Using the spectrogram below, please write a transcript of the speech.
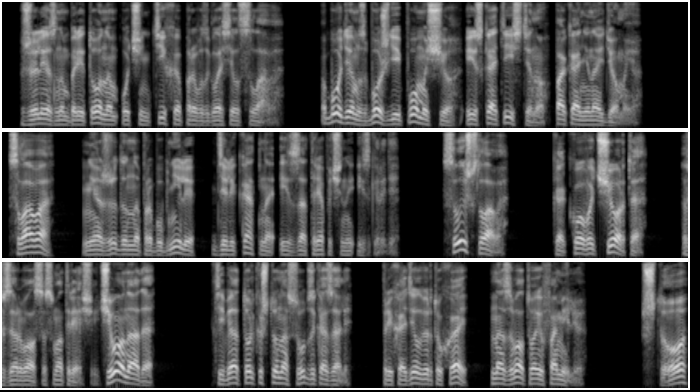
— железным баритоном очень тихо провозгласил Слава, «будем с Божьей помощью искать истину, пока не найдем ее». «Слава», — неожиданно пробубнили деликатно из-за тряпочной изгороди. «Слышь, Слава?» «Какого черта?» — взорвался смотрящий. «Чего надо?» «Тебя только что на суд заказали. Приходил вертухай, назвал твою фамилию». «Что?»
